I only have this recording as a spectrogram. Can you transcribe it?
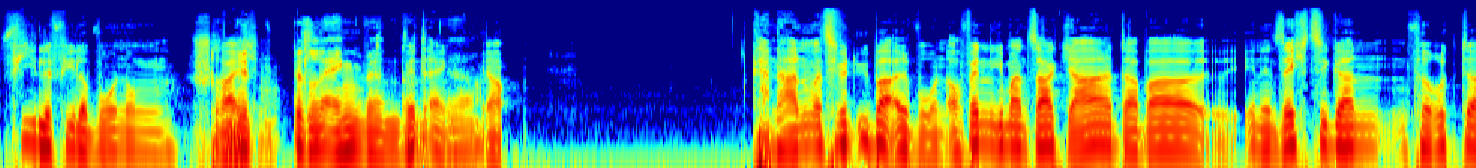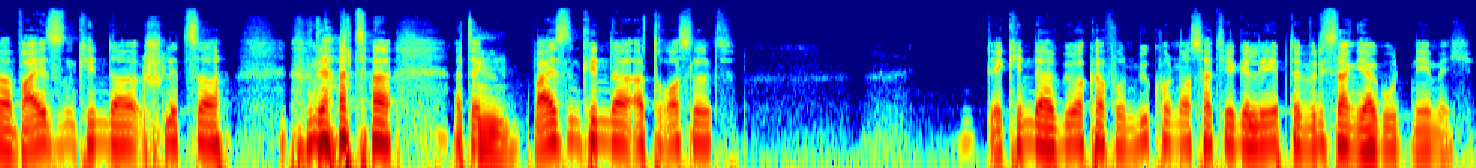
viele, viele Wohnungen streichen. Wird ein bisschen eng werden. Dann, wird eng, ja. ja. Keine Ahnung, also ich würde überall wohnen. Auch wenn jemand sagt, ja, da war in den 60ern ein verrückter Waisenkinderschlitzer, der hat da, hat der hm. Waisenkinder erdrosselt. Der Kinderwirker von Mykonos hat hier gelebt, dann würde ich sagen, ja gut, nehme ich.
